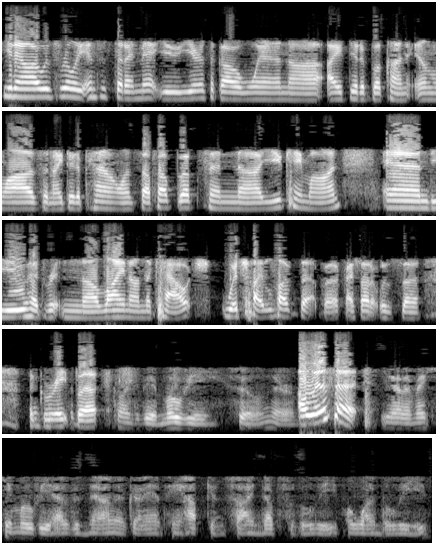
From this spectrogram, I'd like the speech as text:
You know, I was really interested. I met you years ago when uh, I did a book on in-laws and I did a panel on self-help books and uh, you came on and you had written a Lying on the couch, which I loved that book. I thought it was a, a great book. It's going to be a movie soon. They're, Oh, is it? yeah, they're making a movie out of it now. They've got Anthony Hopkins signed up for the lead, for one of the leads.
